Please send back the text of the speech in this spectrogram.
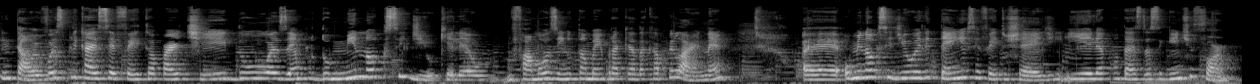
Então, eu vou explicar esse efeito a partir do exemplo do minoxidil, que ele é o famosinho também para queda capilar, né? É, o minoxidil ele tem esse efeito shedding e ele acontece da seguinte forma:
